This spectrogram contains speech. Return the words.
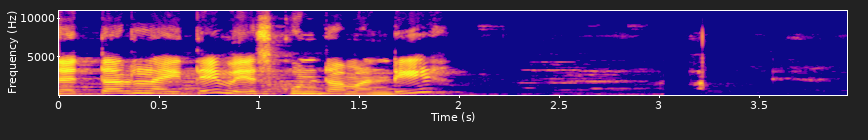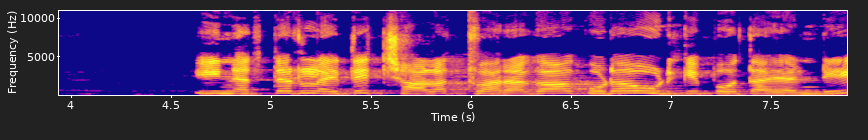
నెత్తర్లను అయితే వేసుకుంటామండి. ఈ నెత్తర్లు అయితే చాలా త్వరగా కూడా ఉడికిపోతాయండి.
